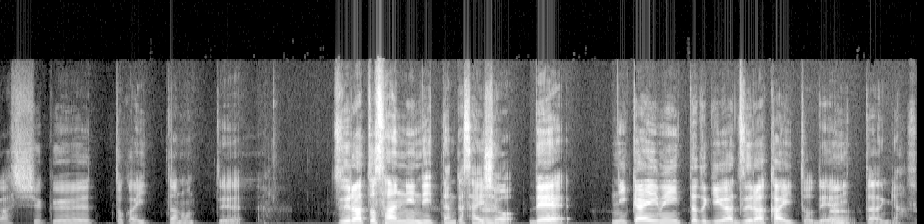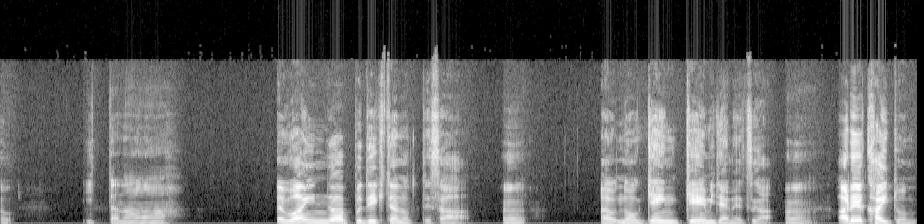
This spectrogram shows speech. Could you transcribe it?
合宿とか行ったのってズラと3人で行ったんか最初、で2回目行った時がズラカイトで行ったんや、そう。行ったな。えワインドアップできたのってさうん。あの原型みたいなやつが。うん。あれカイト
